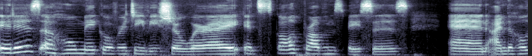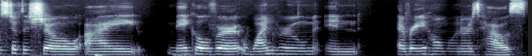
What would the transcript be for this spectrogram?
it is a home makeover TV show where I it's called Problem Spaces and I'm the host of the show. I make over one room in every homeowner's house,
